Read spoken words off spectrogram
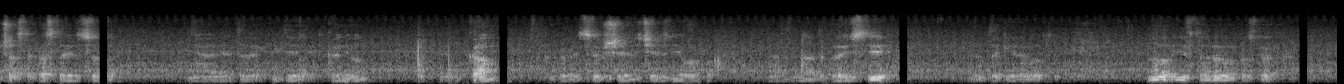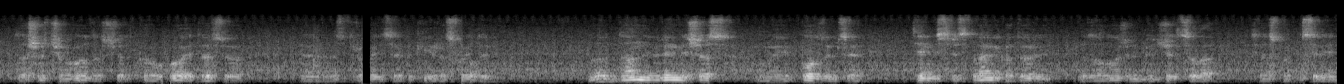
участок остается, э, это где каньон, э, кам, как говорится, в щели, через него э, надо провести такие работы. Ну и второй вопрос, как за счет чего, за счет кого это все строится, какие расходы. Ну, в данное время сейчас мы пользуемся теми средствами, которые заложены в бюджет села, сельского населения.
